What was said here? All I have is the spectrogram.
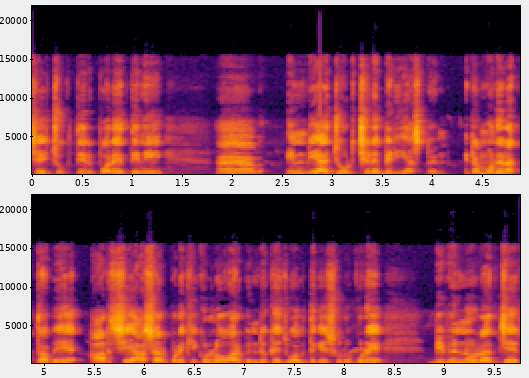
সেই চুক্তির পরে তিনি ইন্ডিয়া জোট ছেড়ে বেরিয়ে আসলেন। এটা মনে রাখতে হবে। আর সে আসার পরে কি করল? অরবিন্দ কেজরিওয়াল থেকে শুরু করে বিভিন্ন রাজ্যের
